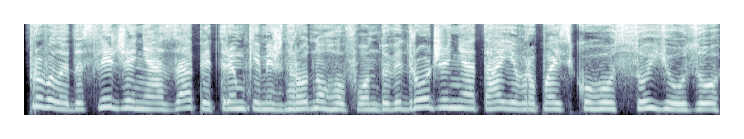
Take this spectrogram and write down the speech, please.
Провели дослідження за підтримки Міжнародного фонду відродження та Європейського союзу.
